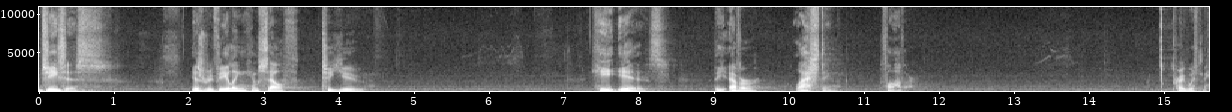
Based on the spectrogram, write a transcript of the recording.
Jesus is revealing himself to you. He is the everlasting Father. Pray with me.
